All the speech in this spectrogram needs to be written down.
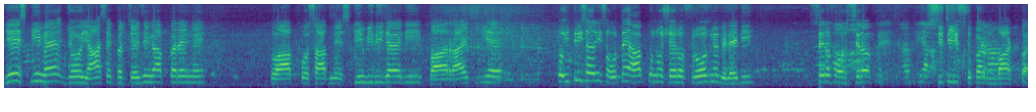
یہ اسکیم ہے جو یہاں سے پرچیزنگ آپ کریں گے۔ تو آپ کو ساتھ میں اسکیم بھی دی جائے گی۔ بار رائت بھی ہے۔ تو اتنی ساری سہولتیں آپ کو نو شہر و فروز میں ملے گی۔ صرف اور صرف سٹی سپر مارٹ پر۔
